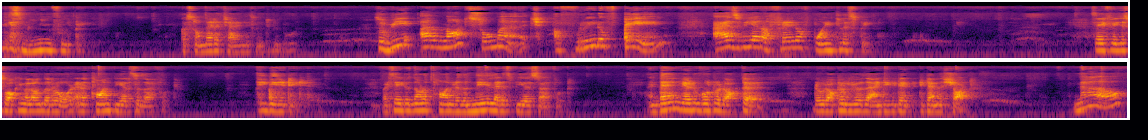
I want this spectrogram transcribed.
is meaningful pain. Because from that a child is going to be born. So we are not so much afraid of pain as we are afraid of pointless pain. Say if we're just walking along the road and a thorn pierces our foot, we'll be irritated. But say it is not a thorn, it is a nail that has pierced our foot. And then we have to go to a doctor. The doctor will give us the anti-tetanus shot. Now,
